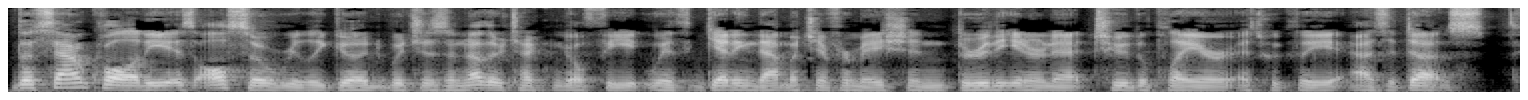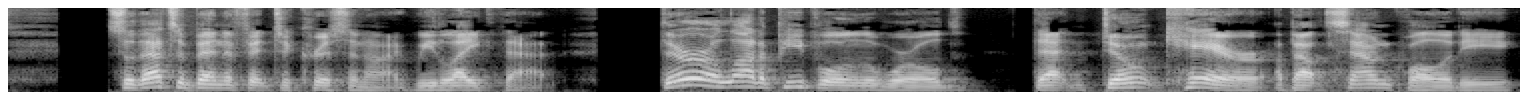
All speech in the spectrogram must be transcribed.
the sound quality is also really good, which is another technical feat with getting that much information through the internet to the player as quickly as it does. So that's a benefit to Chris and I. We like that. There are a lot of people in the world that don't care about sound quality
